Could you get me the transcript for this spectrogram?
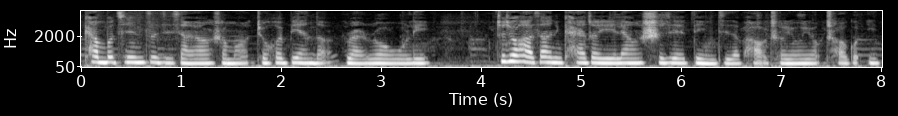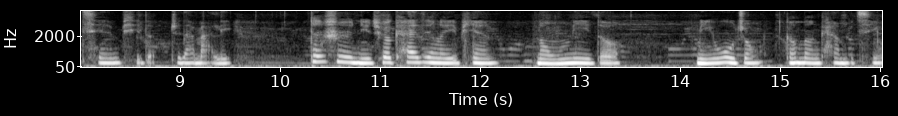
看不清自己想要什么，就会变得软弱无力。这就好像你开着一辆世界顶级的跑车，拥有超过一千匹的巨大马力。但是你却开进了一片浓密的迷雾中，根本看不清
